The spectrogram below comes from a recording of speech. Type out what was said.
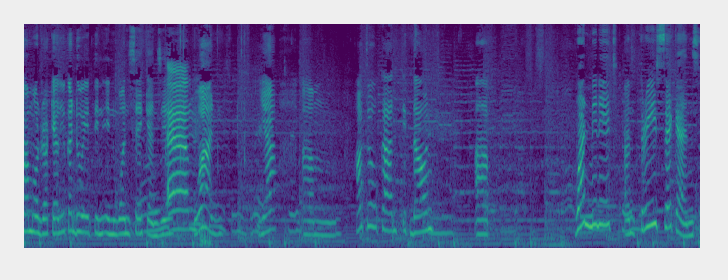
Come on, Raquel. You can do it in, in one second. Yeah. Um, One. Yeah. Um, how to count it down? Uh, one minute and three seconds.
